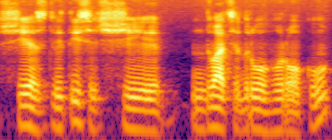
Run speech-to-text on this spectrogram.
ще з 2022 року.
